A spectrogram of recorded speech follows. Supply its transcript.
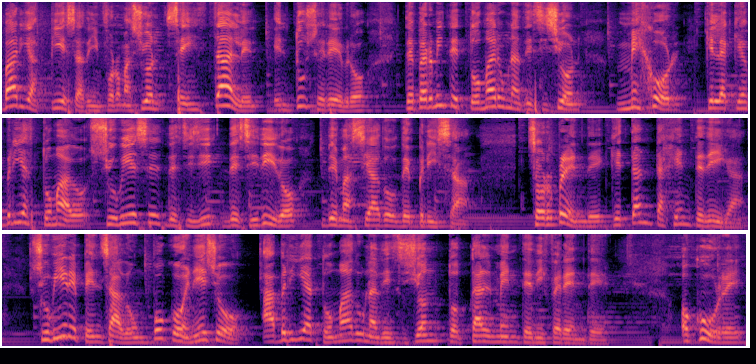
varias piezas de información se instalen en tu cerebro te permite tomar una decisión mejor que la que habrías tomado si hubieses decidido demasiado deprisa. Sorprende que tanta gente diga, si hubiera pensado un poco en ello, habría tomado una decisión totalmente diferente. Ocurre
